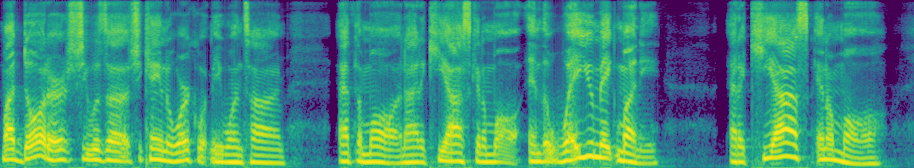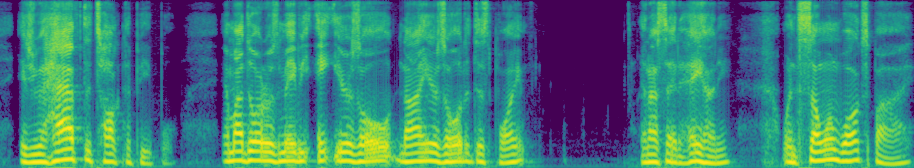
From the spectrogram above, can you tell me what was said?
my daughter, she was uh, she came to work with me one time at the mall, and I had a kiosk in a mall. And the way you make money at a kiosk in a mall is you have to talk to people. And my daughter was maybe eight years old, nine years old at this point. And I said, Hey, honey, when someone walks by,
